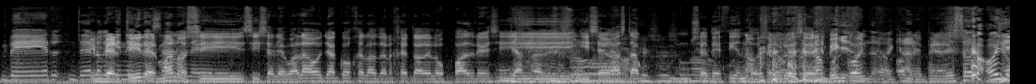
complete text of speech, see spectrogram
Ver, ver lo que Invertir, de hermano. en Si, el- si se le va la olla, coge la tarjeta de los padres y, Ya, claro, eso- y se gasta eso es una- 700 euros en Bitcoin. Hombre, pero eso, Oye,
